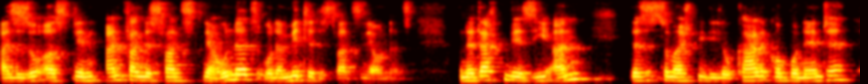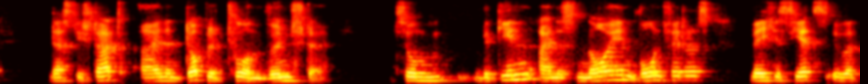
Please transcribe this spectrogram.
Also so aus dem Anfang des 20. Jahrhunderts oder Mitte des 20. Jahrhunderts. Und da dachten wir sie an, das ist zum Beispiel die lokale Komponente, dass die Stadt einen Doppelturm wünschte zum Beginn eines neuen Wohnviertels, welches jetzt über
